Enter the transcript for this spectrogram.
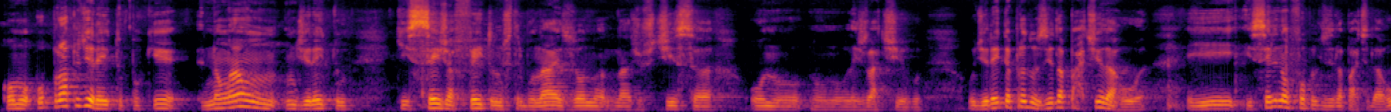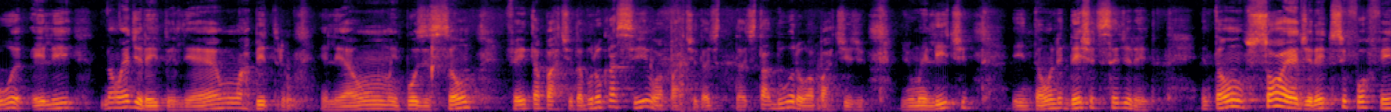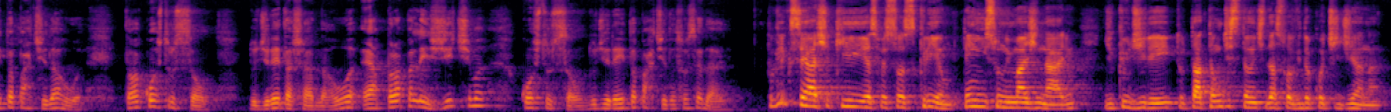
como o próprio direito, porque não há um, um direito que seja feito nos tribunais ou na, na justiça ou no, no legislativo. O direito é produzido a partir da rua. E, e, se ele não for produzido a partir da rua, ele não é direito, ele é um arbítrio, ele é uma imposição feita a partir da burocracia, ou a partir da, da ditadura, ou a partir de, de uma elite. Então ele deixa de ser direito. Então só é direito se for feito a partir da rua. Então a construção do direito achado na rua é a própria legítima construção do direito a partir da sociedade. Por que, que você acha que as pessoas criam, tem isso no imaginário, de que o direito está tão distante da sua vida cotidiana?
